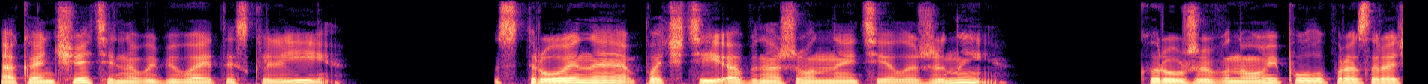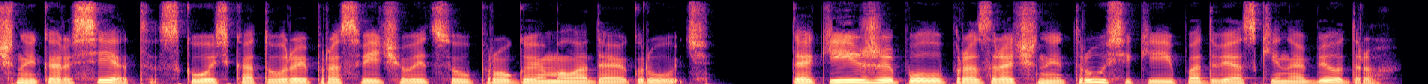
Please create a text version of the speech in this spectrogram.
окончательно выбивает из колеи. Стройное, почти обнаженное тело жены. Кружевной полупрозрачный корсет, сквозь который просвечивается упругая молодая грудь. Такие же полупрозрачные трусики и подвязки на бедрах.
